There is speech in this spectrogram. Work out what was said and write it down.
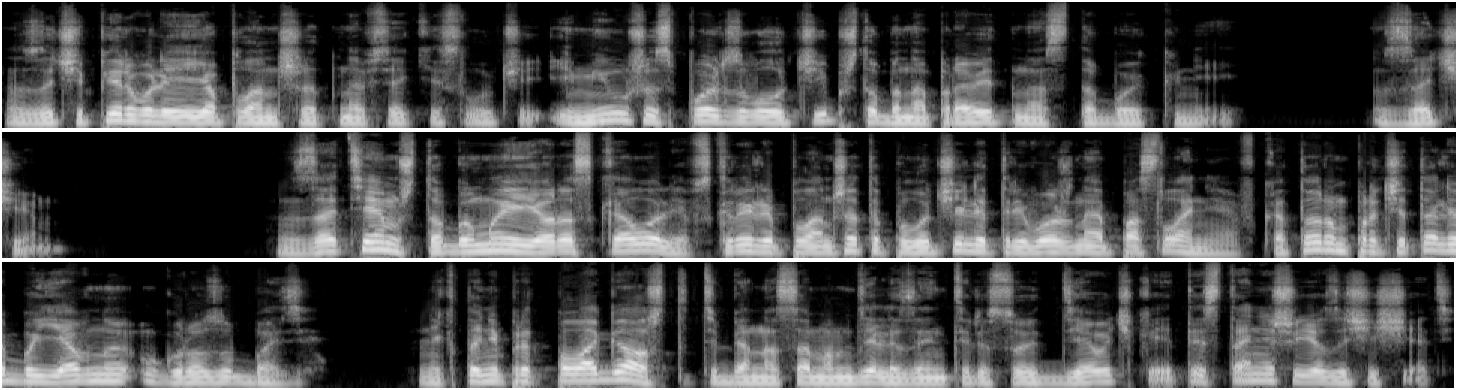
зачипировали ее планшет на всякий случай, и Миуш использовал чип, чтобы направить нас с тобой к ней. Зачем? Затем, чтобы мы ее раскололи, вскрыли планшет и получили тревожное послание, в котором прочитали бы явную угрозу базе. Никто не предполагал, что тебя на самом деле заинтересует девочка, и ты станешь ее защищать.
